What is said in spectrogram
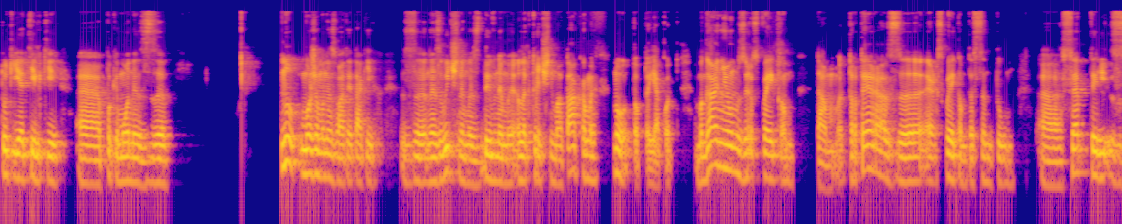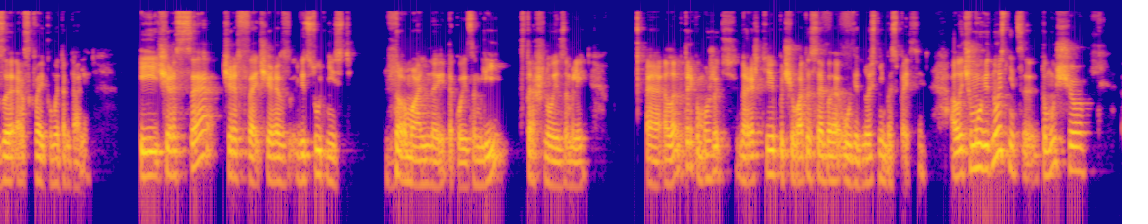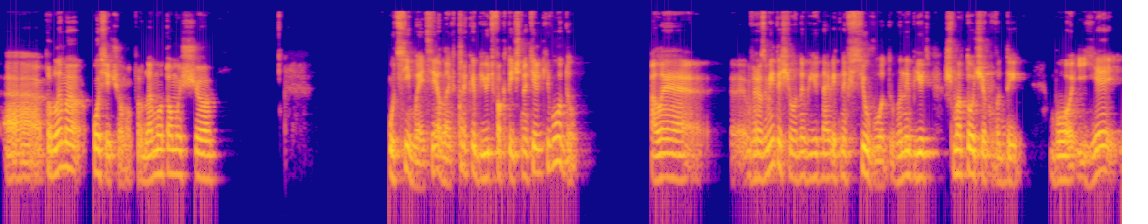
Тут є тільки е, покемони з, ну, можемо назвати так їх з незвичними, з дивними електричними атаками. Ну, тобто, як от Меганіум з Ерсквейком, там Тортера з Ерсквейком та Сентум, Септиль з Ерсквейком і так далі. І через це, через це, через відсутність нормальної такої землі, страшної землі, е, електрики можуть нарешті почувати себе у відносній безпеці. Але чому відносні це? Тому що е, проблема ось у чому. Проблема у тому, що у цій меті електрики б'ють фактично тільки воду. Але Е, ви розумієте, що вони б'ють навіть не всю воду, вони б'ють шматочок води, бо є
